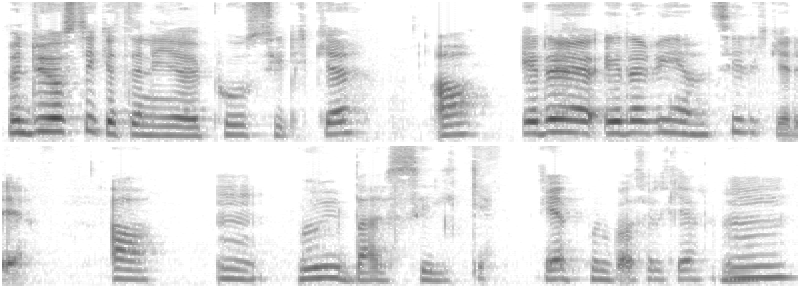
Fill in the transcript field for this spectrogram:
Men du har stickat den i pursilke. Ja, Är det, är det ren silke det? ja. Mm. Mullbärssilke. Rent mullbärsilke. Mm.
